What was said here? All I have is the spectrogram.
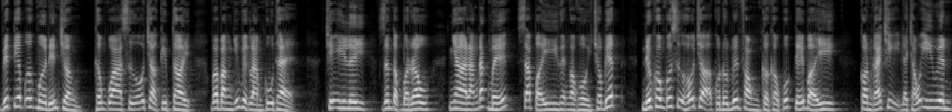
viết tiếp ước mơ đến trường thông qua sự hỗ trợ kịp thời và bằng những việc làm cụ thể. Chị Y Ly, dân tộc Bờ Râu, nhà làng Đắc Mế, xã Bờ Y, huyện Ngọc Hồi cho biết, nếu không có sự hỗ trợ của đồn biên phòng cửa khẩu quốc tế Bờ Y, con gái chị là cháu Y Uyên,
